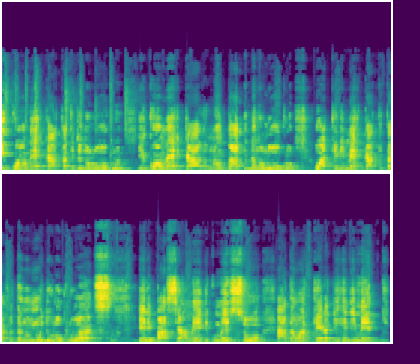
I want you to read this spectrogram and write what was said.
E qual mercado está te dando lucro e qual mercado não está te dando lucro, ou aquele mercado que estava dando muito lucro antes, ele parcialmente começou a dar uma queda de rendimento.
